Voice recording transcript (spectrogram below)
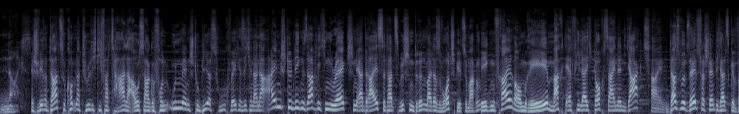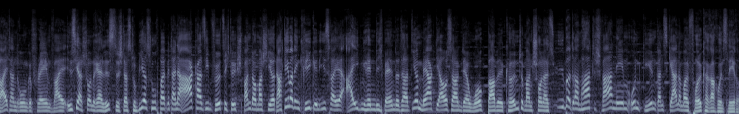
Nice. Erschwerend dazu kommt natürlich die fatale Aussage von Unmensch Tobias Huch, welcher sich in einer einstündigen sachlichen Reaction erdreistet hat, zwischendrin mal das Wortspiel zu machen. Wegen Freiraumreh macht er vielleicht doch seinen Jagdschein. Das wird selbstverständlich als Gewaltandrohung geframed, weil ist ja schon realistisch, dass Tobias Huch bald mit einer AK-47 durch Spandau marschiert, nachdem er den Krieg in Israel eigenhändig beendet hat. Ihr merkt, die Aussagen der Woke-Bubble könnte man schon als überdramatisch wahrnehmen und gehen ganz gerne mal voll Karacho ins Leere.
